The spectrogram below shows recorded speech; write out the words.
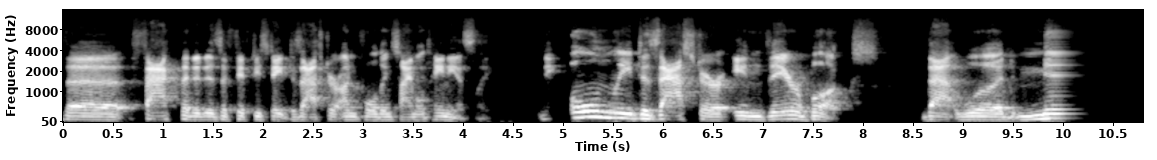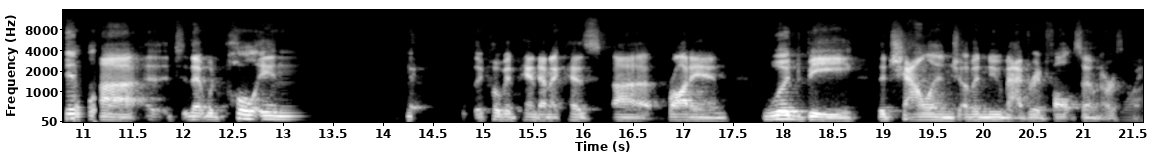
the fact that it is a 50 state disaster unfolding simultaneously. The only disaster in their books that would uh, that would pull in the COVID pandemic has uh, brought in would be the challenge of a new Madrid fault zone earthquake.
